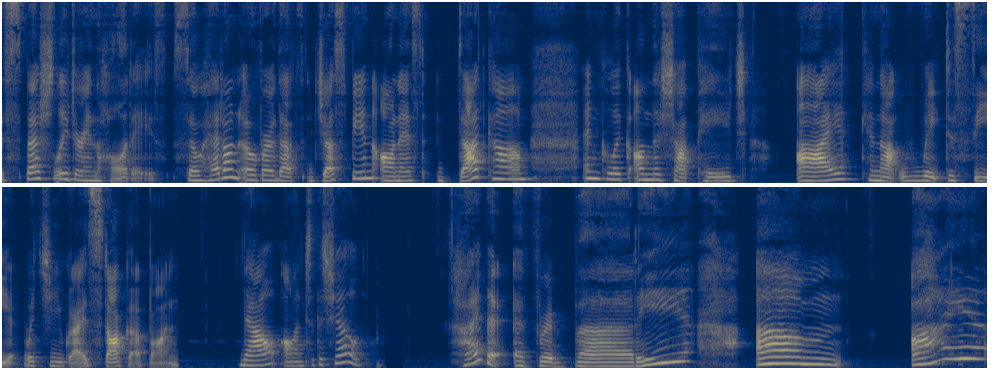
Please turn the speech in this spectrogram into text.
especially during the holidays. So head on over, that's justbeinghonest.com, and click on the shop page. I cannot wait to see what you guys stock up on. Now, on to the show. Hi there, everybody. Um, I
